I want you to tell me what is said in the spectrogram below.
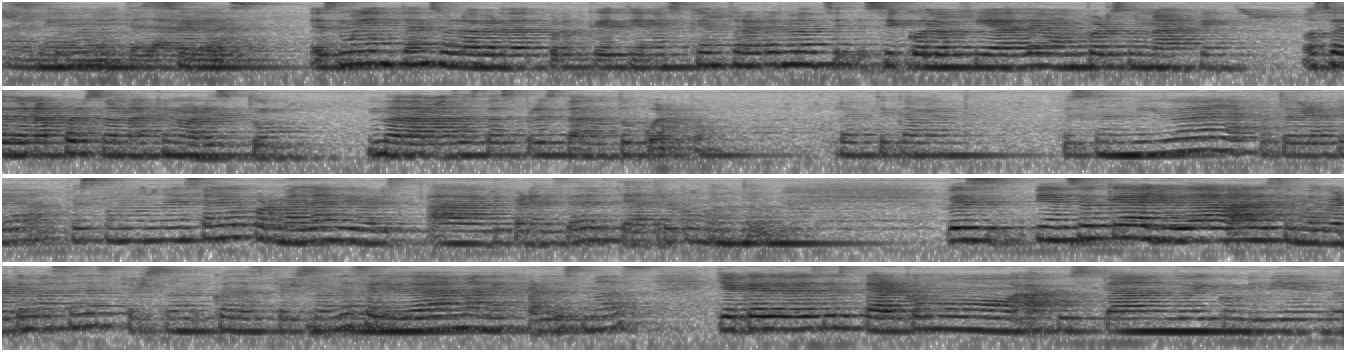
Ay, qué bonito, la verdad. Es, muy intenso, la verdad, porque tienes que entrar en la psicología de un personaje, o sea, de una persona que no eres tú. Nada más estás prestando tu cuerpo, prácticamente. Pues conmigo la fotografía, pues como no es algo formal a, diferencia del teatro como tú pues pienso que ayuda a desenvolverte más en las personas, con las personas, ayuda a manejarlas más, ya que debes de estar como ajustando y conviviendo.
